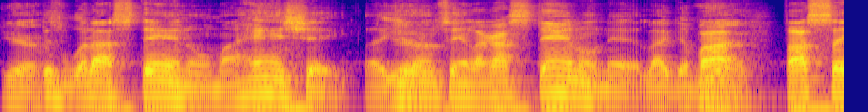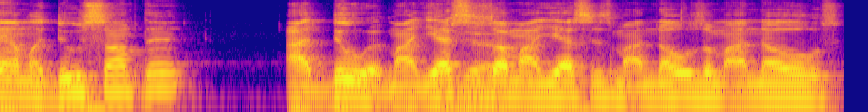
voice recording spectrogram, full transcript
yeah. is what I stand on. My handshake, like you yeah. know what I'm saying. Like I stand on that. Like if I if I say I'm gonna do something, I do it. My yeses are my yeses. My no's are my no's.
